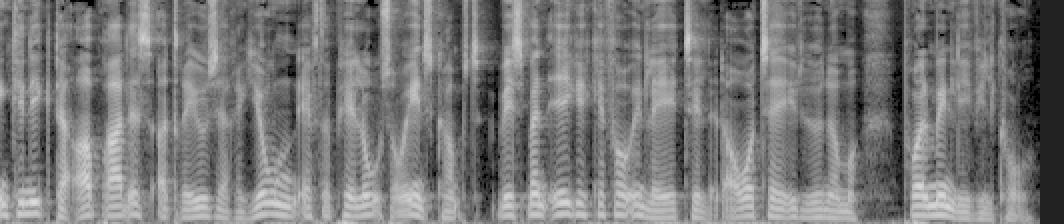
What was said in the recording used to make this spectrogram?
En klinik, der oprettes og drives af regionen efter PLO's overenskomst, hvis man ikke kan få en læge til at overtage et ydernummer på almindelige vilkår.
